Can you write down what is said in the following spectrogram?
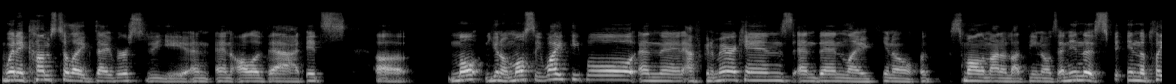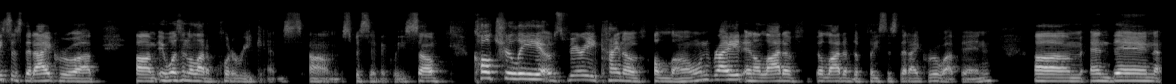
when it comes to like diversity and and all of that, it's uh, mo- you know mostly white people and then african americans and then like you know a small amount of latinos and in the in the places that i grew up um, it wasn't a lot of puerto ricans um, specifically so culturally i was very kind of alone right in a lot of a lot of the places that i grew up in um, and then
